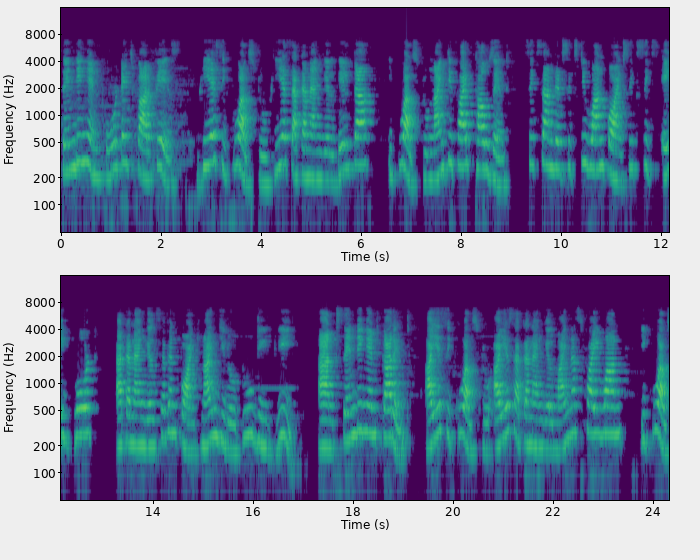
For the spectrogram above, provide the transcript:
sending end voltage per phase Vs equals to Vs at an angle delta equals to 95,661.668 volt at an angle 7.902 degree and sending end current Is equals to Is at an angle minus phi 1 equals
